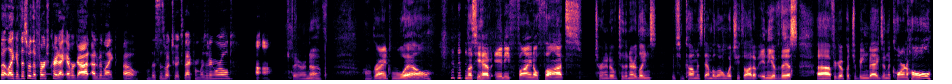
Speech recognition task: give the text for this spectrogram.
but like if this were the first crate I ever got, I'd have been like, oh, this is what to expect from Wizarding World. Uh-uh. Fair enough. All right. Well, unless you have any final thoughts, turn it over to the nerdlings. Leave some comments down below on what you thought of any of this. Uh, if you're going to put your beanbags in the cornhole,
